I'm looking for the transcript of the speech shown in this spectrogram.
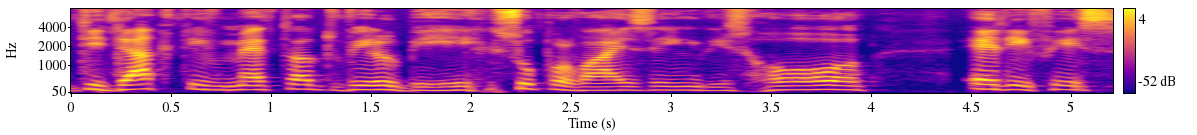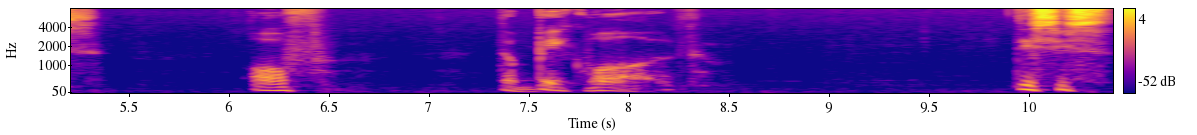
Deductive method will be supervising this whole edifice of the big world. This is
